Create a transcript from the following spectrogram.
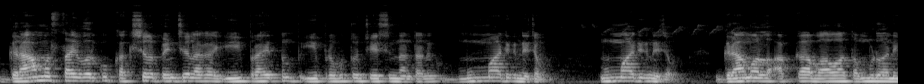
గ్రామ స్థాయి వరకు కక్షలు పెంచేలాగా ఈ ప్రయత్నం ఈ ప్రభుత్వం చేసిందంటానికి ముమ్మాటికి నిజం. ముమ్మాటికి నిజం. గ్రామాల్లో అక్క బావ తమ్ముడు అని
